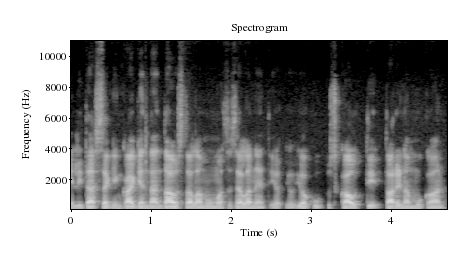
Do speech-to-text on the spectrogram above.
Eli tässäkin kaiken tämän taustalla on muun muassa sellainen, että joku scoutti tarinan mukaan,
